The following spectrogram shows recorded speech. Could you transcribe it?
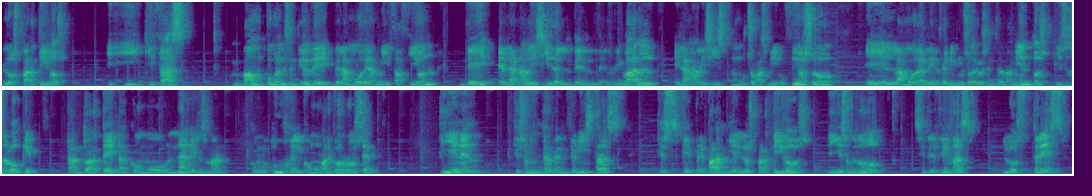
los partidos y quizás va un poco en el sentido de, la modernización del análisis del, rival, el análisis mucho más minucioso, eh, la modernización incluso de los entrenamientos. Y eso es algo que tanto Arteta como Nagelsmann, como Tuchel, como Marco Rose tienen que son intervencionistas, que, que preparan bien los partidos y que sobre todo, si te fijas, los tres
